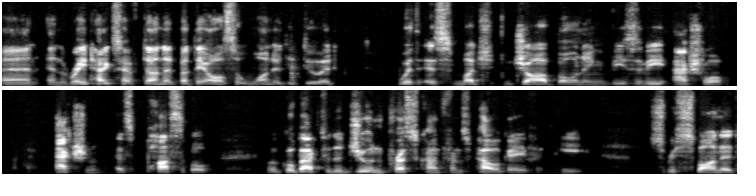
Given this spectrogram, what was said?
and and the rate hikes have done it. But they also wanted to do it with as much jawboning vis-a-vis actual action as possible. We'll go back to the June press conference Powell gave, and he responded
